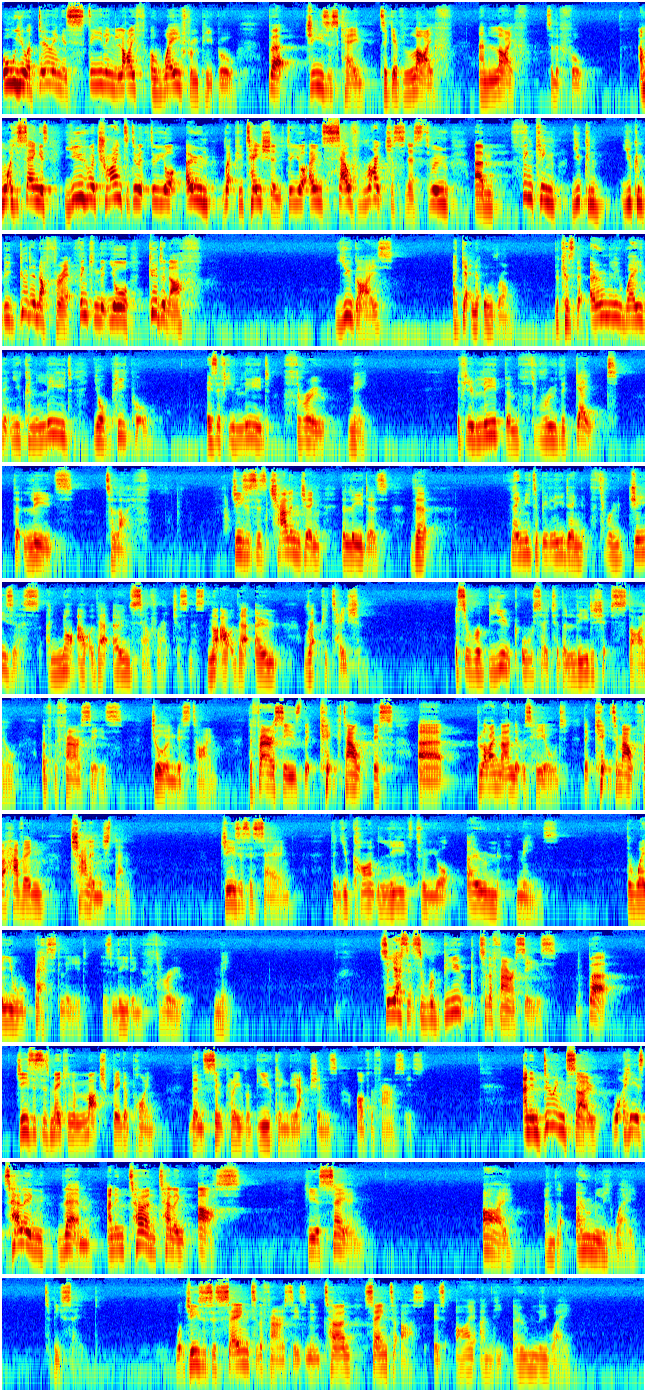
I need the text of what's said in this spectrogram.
All you are doing is stealing life away from people. But Jesus came to give life and life to the full. And what he's saying is, you who are trying to do it through your own reputation, through your own self righteousness, through um, thinking you can, you can be good enough for it, thinking that you're good enough, you guys are getting it all wrong. Because the only way that you can lead your people is if you lead through me. If you lead them through the gate that leads to life. Jesus is challenging the leaders that they need to be leading through Jesus and not out of their own self righteousness, not out of their own reputation. It's a rebuke also to the leadership style of the Pharisees during this time. The Pharisees that kicked out this uh, blind man that was healed, that kicked him out for having challenged them. Jesus is saying that you can't lead through your own means. The way you will best lead is leading through me. So, yes, it's a rebuke to the Pharisees, but Jesus is making a much bigger point than simply rebuking the actions of the Pharisees. And in doing so, what he is telling them, and in turn telling us, he is saying, I am the only way to be saved. What Jesus is saying to the Pharisees, and in turn saying to us, is, I am the only way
